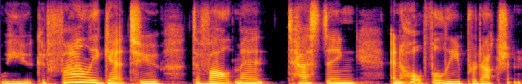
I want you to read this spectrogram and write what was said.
we could finally get to development, testing, and hopefully production.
